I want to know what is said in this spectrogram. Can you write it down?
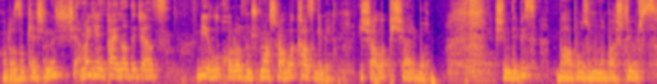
Horozu kesmiş ama yeni kaynatacağız. Bir yıllık horozmuş maşallah kaz gibi. İnşallah pişer bu. Şimdi biz bağ bozumuna başlıyoruz.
